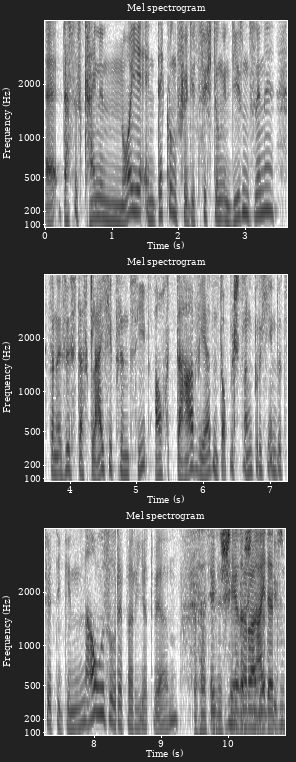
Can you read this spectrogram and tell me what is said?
Äh, das ist keine neue Entdeckung für die Züchtung in diesem Sinne, sondern es ist das gleiche Prinzip. Auch da werden Doppelstrangbrüche induziert, die genauso repariert werden. Das heißt, diese Schere schneidet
